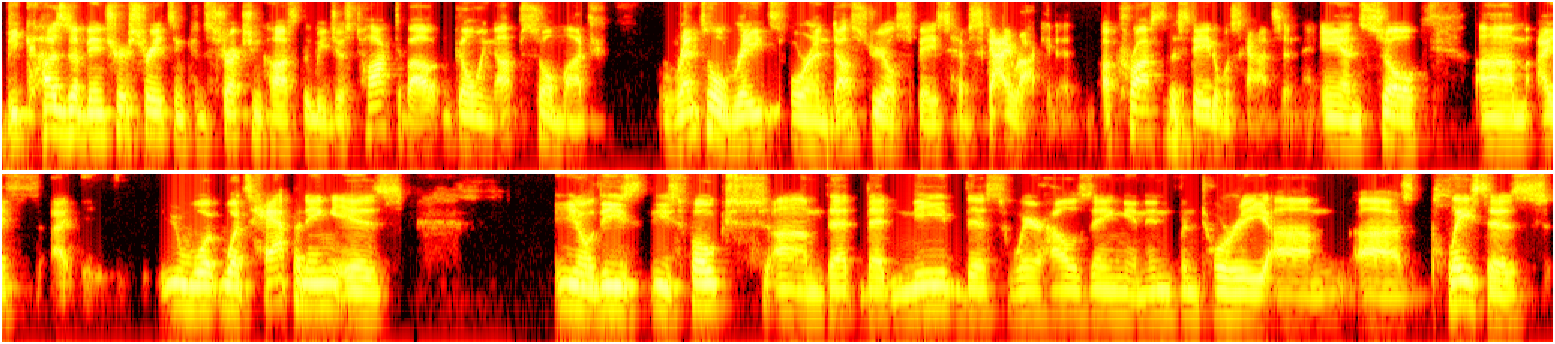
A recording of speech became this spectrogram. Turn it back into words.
because of interest rates and construction costs that we just talked about going up so much rental rates for industrial space have skyrocketed across the state of wisconsin. And so um, I, I what, what's happening is you know these these folks um, that that need this warehousing and inventory um, uh, places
